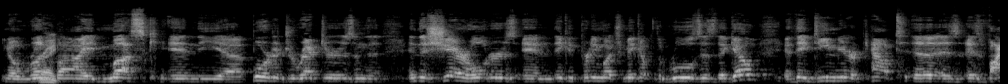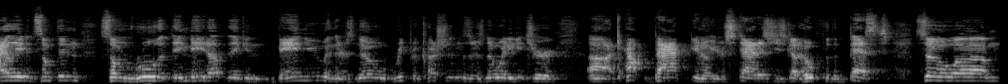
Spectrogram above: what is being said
you know, run Right. by Musk and the uh, board of directors and the and the shareholders, and they can pretty much make up the rules as they go. If they deem your account uh, as, as violated something, some rule that they made up, they can ban you, and there's no repercussions. There's no way to get your uh, account back. You know, your status. You just got to hope for the best. So, um,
